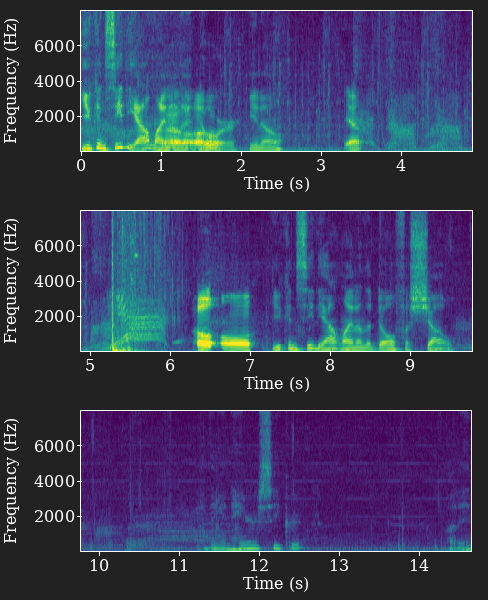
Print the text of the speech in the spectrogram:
You can see the outline of that Oh, oh, oh. door, you know? Yeah. Uh oh. You can see the outline on the door for show. Anything in here secret? What in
